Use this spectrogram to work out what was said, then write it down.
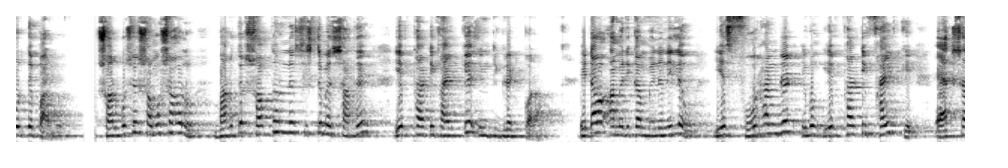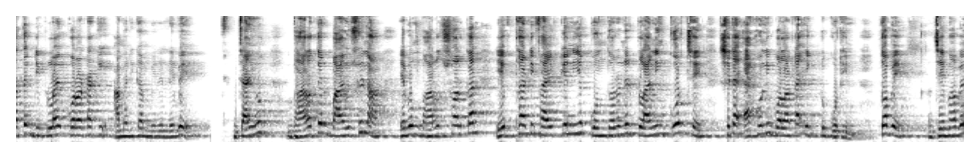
করতে পারব। সর্বশেষ সমস্যা হলো ভারতের সব ধরনের সিস্টেমের সাথে এফ থার্টি ফাইভকে ইন্টিগ্রেট করা। এটাও আমেরিকা মেনে নিলেও এস ফোর হান্ড্রেড এবং এফ থার্টি ফাইভকে একসাথে ডিপ্লয় করাটা কি আমেরিকা মেনে নেবে? যাই হোক ভারতের বায়ুসেনা এবং ভারত সরকার এফ থার্টি ফাইভকে নিয়ে কোন ধরনের প্ল্যানিং করছে সেটা এখনই বলাটা একটু কঠিন। তবে যেভাবে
